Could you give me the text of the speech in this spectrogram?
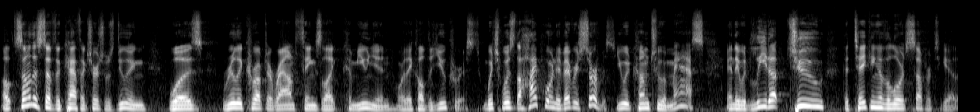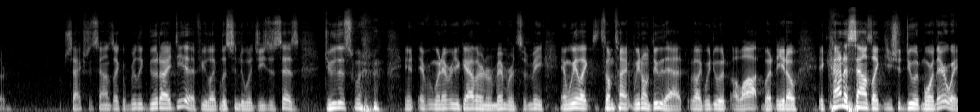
Oh, some of the stuff the Catholic Church was doing was really corrupt around things like communion, or they called the Eucharist, which was the high point of every service. You would come to a Mass, and they would lead up to the taking of the Lord's Supper together. Which actually sounds like a really good idea if you like listen to what Jesus says. Do this when, whenever you gather in remembrance of me. And we like sometimes we don't do that. Like we do it a lot, but you know it kind of sounds like you should do it more their way.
